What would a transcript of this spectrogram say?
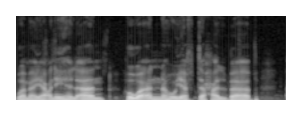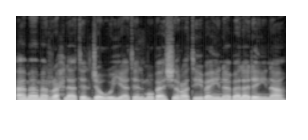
وما يعنيه الآن هو أنه يفتح الباب أمام الرحلات الجوية المباشرة بين بلدينا.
